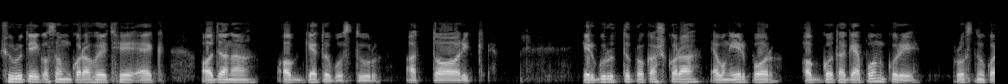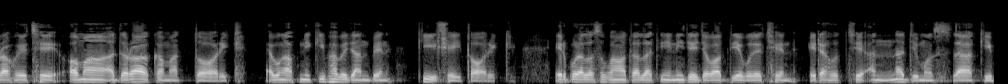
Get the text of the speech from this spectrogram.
শুরুতে কসম করা হয়েছে এক অজানা, অজ্ঞাত বস্তুর, আত্মরিক। এর গুরুত্ব প্রকাশ করা এবং এরপর অজ্ঞতা জ্ঞাপন করে প্রশ্ন করা হয়েছে, অমা আদরা কামাত তরিক এবং আপনি কীভাবে জানবেন কি সেই তরিক এরপর আল্লাহ সুহামতাল্লাহ তিনি নিজেই জবাব দিয়ে বলেছেন, এটা হচ্ছে আন্নাজিমুসাকিব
